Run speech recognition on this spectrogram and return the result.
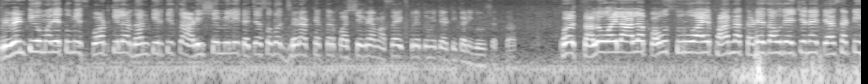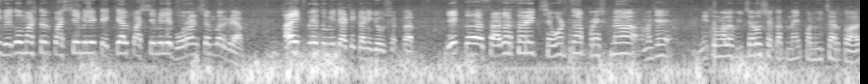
प्रिव्हेंटिव्हमध्ये तुम्ही स्पॉट किलर धनकीर्तीचा अडीचशे मिली त्याच्यासोबत झेड अठ्ठ्याहत्तर पाचशे ग्रॅम असा एक्सप्रे तुम्ही त्या ठिकाणी घेऊ शकता. फळ चालू व्हायला आलं पाऊस सुरू आहे फळांना तडे जाऊ द्यायचे नाही त्यासाठी वेगो मास्टर पाचशे मिली टेक्याल पाचशे मिली बोरान शंभर ग्रॅम. हा एक्सप्रे तुम्ही त्या ठिकाणी घेऊ शकतात एक सागर सर एक शेवटचा प्रश्न म्हणजे मी तुम्हाला विचारू शकत नाही पण विचारतो आज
